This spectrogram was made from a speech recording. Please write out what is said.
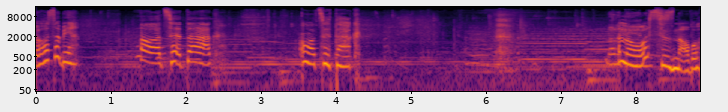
Нічого собі. Оце так. оце так. Ну ось знову.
